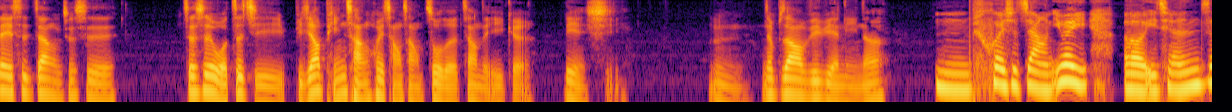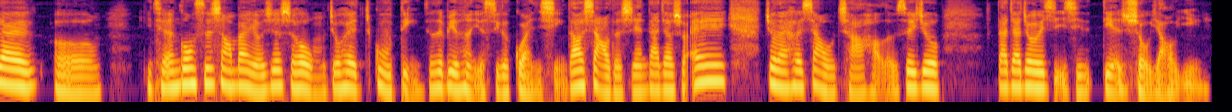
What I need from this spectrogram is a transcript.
类似这样，就是这是我自己比较平常会常常做的这样的一个练习。嗯，那不知道 Vivian 你呢？嗯，会是这样，因为呃，以前在呃。以前公司上班，有些时候我们就会固定，就是变成也是一个惯性。到下午的时间，大家说：“哎，就来喝下午茶好了。”所以就大家就一起一起点手摇饮。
